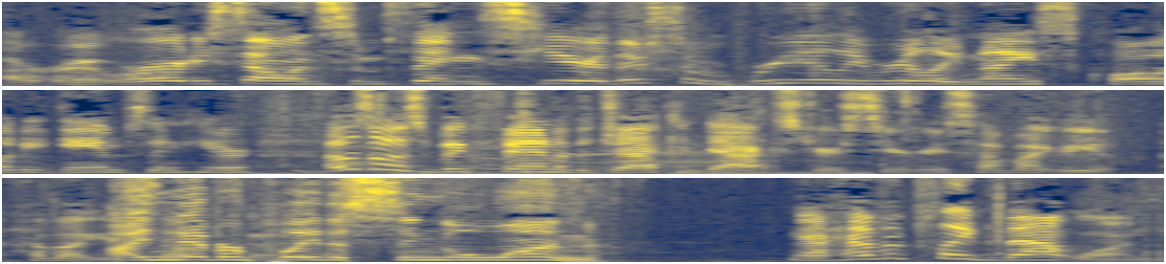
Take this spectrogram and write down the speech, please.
All right, we're already selling some things here. There's some really, really nice quality games in here. I was always a big fan of the Jak and Daxter series. How about you? How about yourself? I never played a single one. Now, I haven't played that one.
